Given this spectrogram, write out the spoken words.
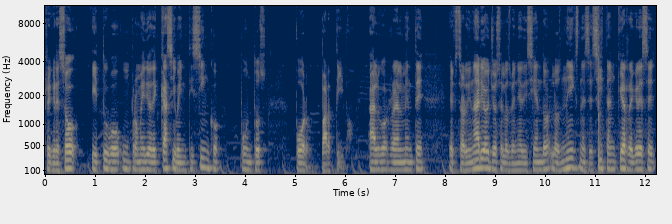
regresó y tuvo un promedio de casi 25 puntos por partido. Algo realmente extraordinario. Yo se los venía diciendo. Los Knicks necesitan que regrese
